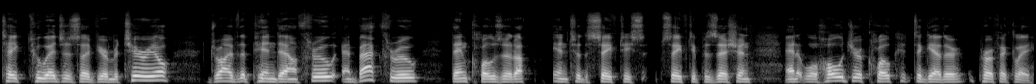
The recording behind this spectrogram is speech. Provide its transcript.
take two edges of your material, drive the pin down through and back through, then close it up into the safety, safety position and it will hold your cloak together perfectly.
